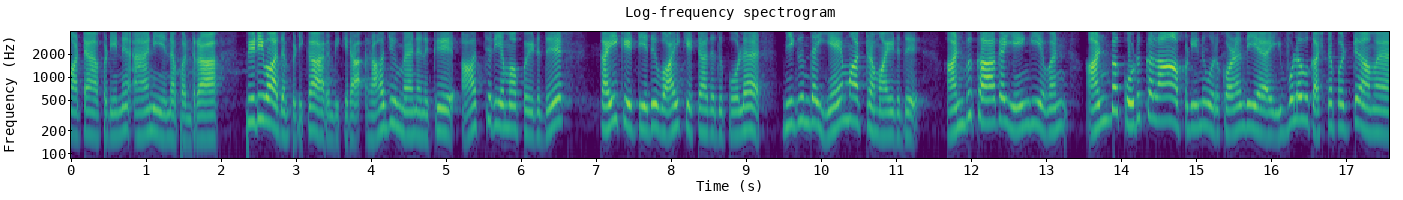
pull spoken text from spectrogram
மாட்டேன் அப்படின்னு ஆனி என்ன பண்ணுறா பிடிவாதம் பிடிக்க ஆரம்பிக்கிறா ராஜு மேனனுக்கு ஆச்சரியமாக போயிடுது. கை கெட்டியது வாய் கெட்டாதது போல மிகுந்த ஏமாற்றம் ஆயிடுது. அன்புக்காக ஏங்கியவன் அன்பை கொடுக்கலாம் அப்படின்னு ஒரு குழந்தைய இவ்வளவு கஷ்டப்பட்டு அவன்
